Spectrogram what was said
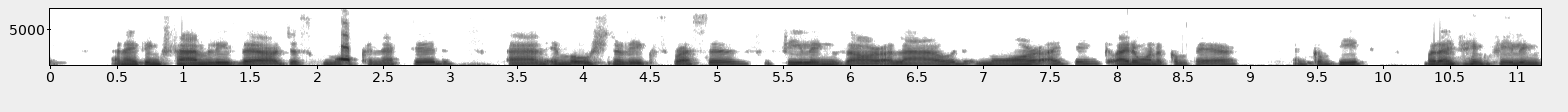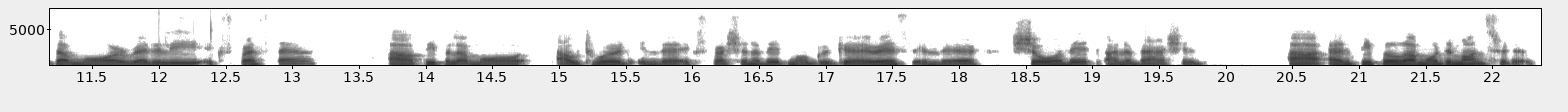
And I think families there are just more connected and emotionally expressive. Feelings are allowed more, I think. I don't want to compare and compete, but I think feelings are more readily expressed there. Uh, people are more outward in their expression of it, more gregarious in their show of it, unabashed. Uh, and people are more demonstrative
